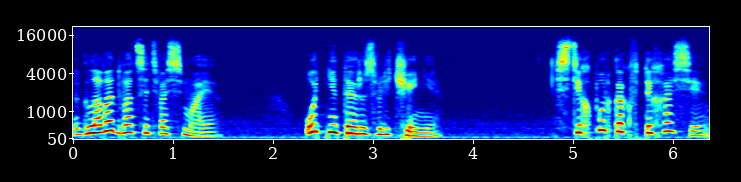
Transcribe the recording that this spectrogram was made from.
Глава 28. Отнятое развлечение. С тех пор, как в Техасе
